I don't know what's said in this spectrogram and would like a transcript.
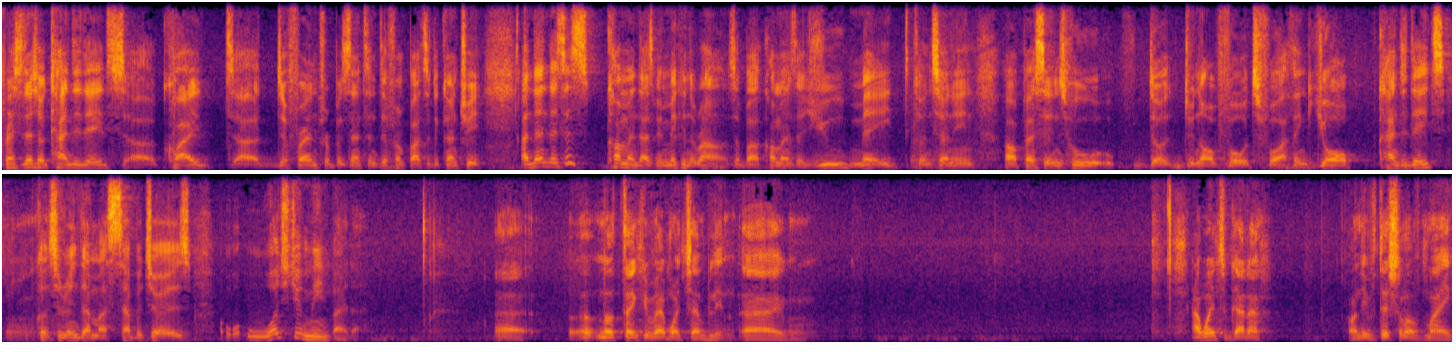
presidential candidates uh, quite uh, different, representing different parts of the country. And then there's this comment that's been making the rounds about comments that you made concerning uh, persons who do, do, not vote for, I think, your candidates, considering them as saboteurs. What do you mean by that? Uh, no, thank you very much, Chamberlain. Um, I went to Ghana on the invitation of my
